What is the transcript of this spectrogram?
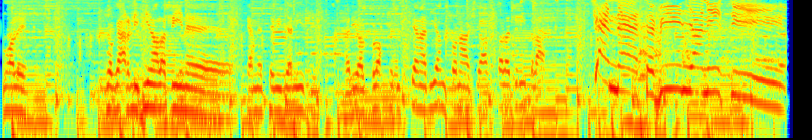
vuole giocarli fino alla fine Kenneth Viglianisi. Arriva al blocco di schiena di Antonacci alza la tripla. Kenneth Viglianisi!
